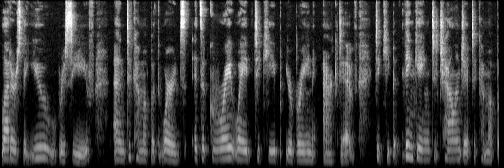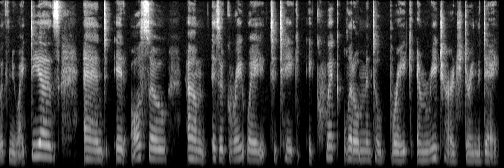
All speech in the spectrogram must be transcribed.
letters that you receive, and to come up with words. It's a great way to keep your brain active, to keep it thinking, to challenge it, to come up with new ideas. And it also um, is a great way to take a quick little mental break and recharge during the day,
